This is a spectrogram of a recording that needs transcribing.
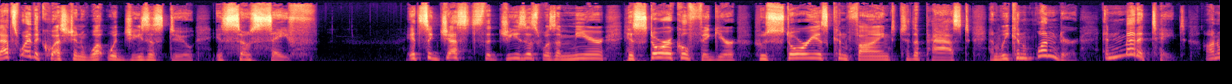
That's why the question, what would Jesus do, is so safe. It suggests that Jesus was a mere historical figure whose story is confined to the past, and we can wonder and meditate on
